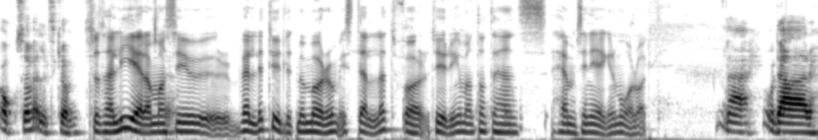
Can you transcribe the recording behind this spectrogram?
också väldigt skumt Så här lierar man sig ju väldigt tydligt med Mörrum istället för Tyringe Man tar inte ens hem sin egen målvakt Nej, och där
